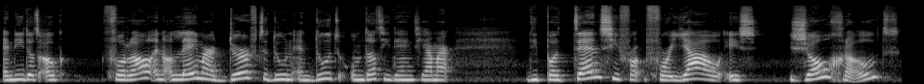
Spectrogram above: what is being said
en die dat ook vooral en alleen maar durft te doen en doet, omdat hij denkt: ja, maar die potentie voor, voor jou is zo groot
